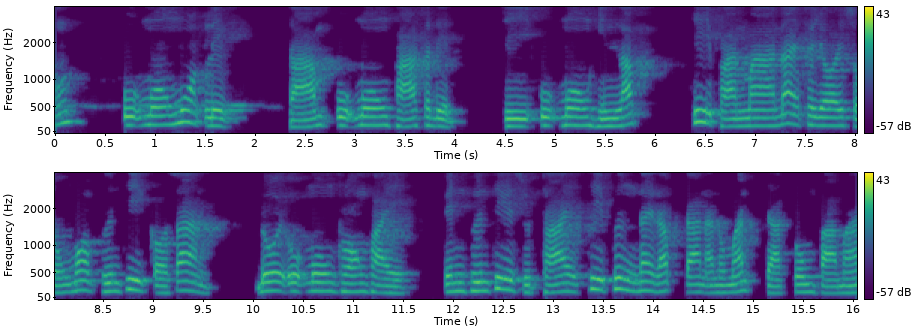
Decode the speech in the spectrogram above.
2. อุโมงค์มวกเหล็ก 3. อุโมงค์ผาเสด็จ 4. อุโมงค์หินลับ ที่ผ่านมาได้ทยอยส่งมอบพื้นที่ก่อสร้าง โดยอุโมงค์คลองไผ่เป็นพื้นที่สุดท้ายที่เพิ่งได้รับการอนุมัติจากกรมป่าไม้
